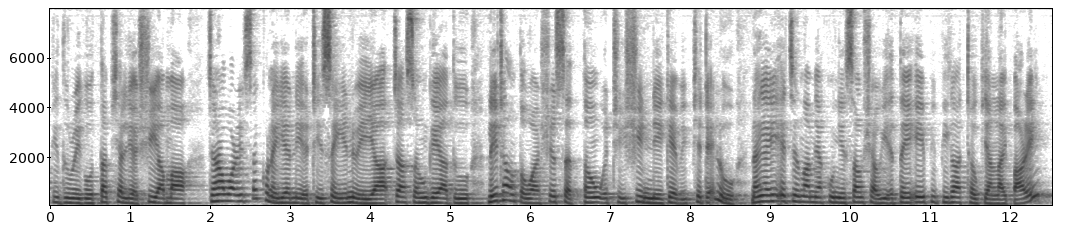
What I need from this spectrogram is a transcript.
ပြည်သူတွေကိုတပ်ဖြတ်လျက်ရှိရမှာဇန်နဝါရီ18ရက်နေ့အထိစာရင်းတွေအရကြာဆုံးခဲ့ရသူ4383ဦးအထိရှိနေခဲ့ပြီဖြစ်တယ်လို့နိုင်ငံရေးအကျဉ်းသားများကုညီဆောင်ရှောက်ရေးအသင်း APP ကထုတ်ပြန်လိုက်ပါတယ်။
